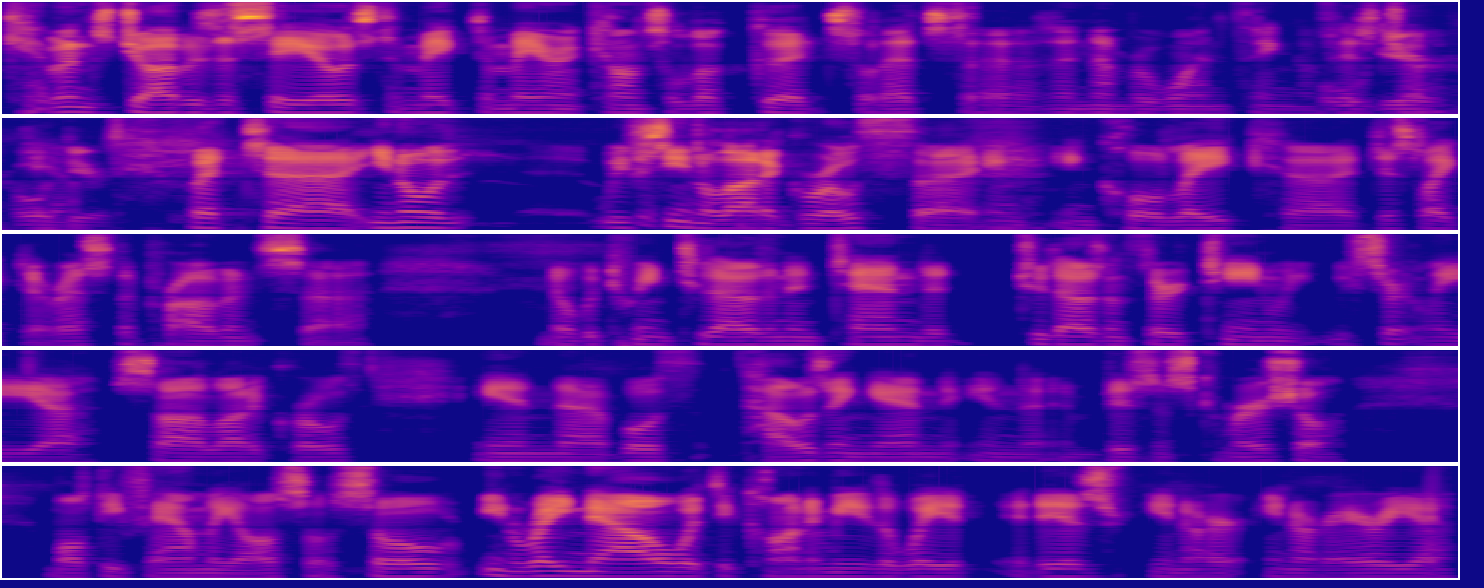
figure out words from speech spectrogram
Kevin's job as a CEO is to make the mayor and council look good, so that's uh, the number one thing of oh his dear. job. Oh yeah. dear! But uh, you know, we've seen a lot of growth uh, in in Cold Lake, uh, just like the rest of the province. Uh, you know, between 2010 to 2013, we, we certainly saw a lot of growth in both housing and in, in business commercial multifamily also. So, you know, right now with the economy the way it, it is in our in our area,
